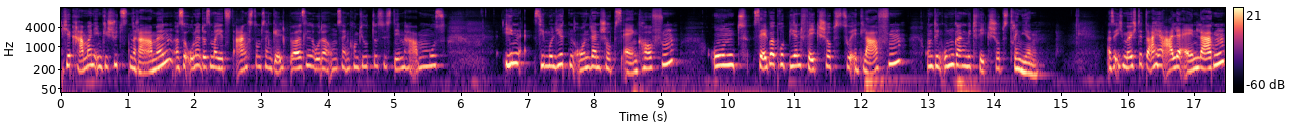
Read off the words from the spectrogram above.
hier kann man im geschützten Rahmen, also ohne dass man jetzt Angst um sein Geldbörsel oder um sein Computersystem haben muss, in simulierten Online-Shops einkaufen und selber probieren, Fake-Shops zu entlarven und den Umgang mit Fake-Shops trainieren. Also ich möchte daher alle einladen,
